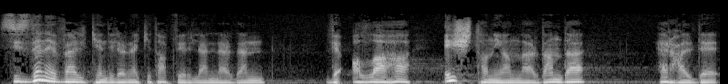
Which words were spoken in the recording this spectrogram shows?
Sizden evvel kendilerine kitap verilenlerden ve Allah'a eş tanıyanlardan da herhalde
